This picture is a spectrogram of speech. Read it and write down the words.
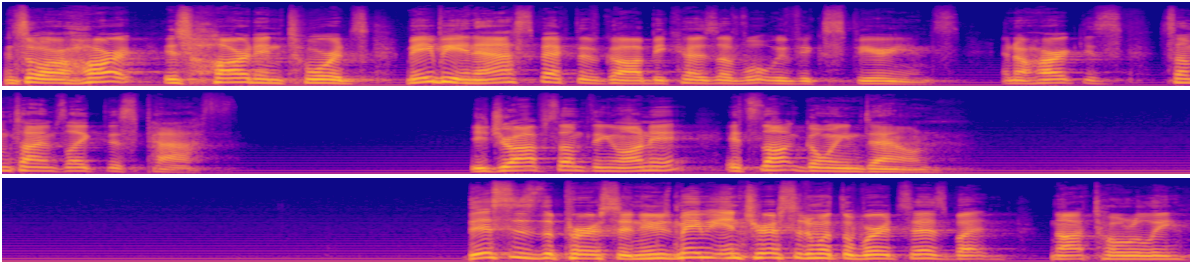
And so our heart is hardened towards maybe an aspect of God because of what we've experienced. And our heart is sometimes like this path. You drop something on it, it's not going down. This is the person who's maybe interested in what the word says, but not totally.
